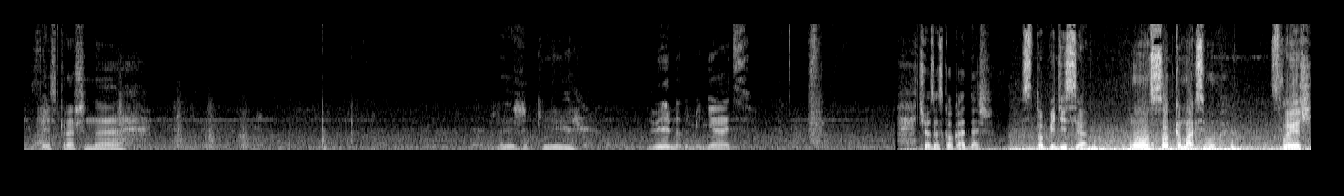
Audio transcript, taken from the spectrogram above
И здесь крашена. Рыжики. Дверь надо менять. Че, за сколько отдашь? 150. Ну, сотка максимум. Слышь?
